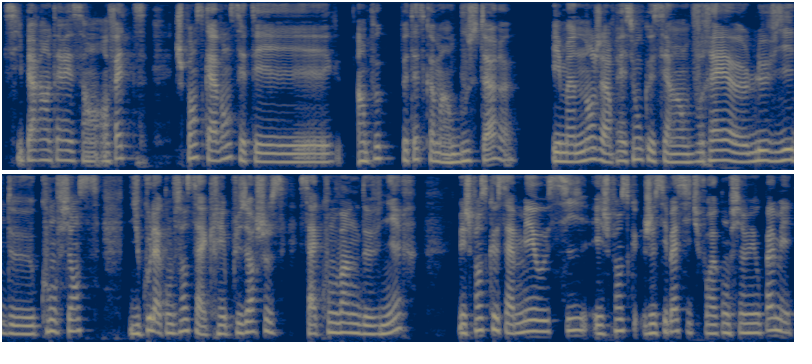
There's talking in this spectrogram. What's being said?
C'est hyper intéressant. En fait, je pense qu'avant, c'était un peu peut-être comme un booster. Et maintenant, j'ai l'impression que c'est un vrai euh, levier de confiance. Du coup, la confiance, ça a créé plusieurs choses. Ça convainc de venir. Mais je pense que ça met aussi, et je pense que, je sais pas si tu pourras confirmer ou pas, mais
